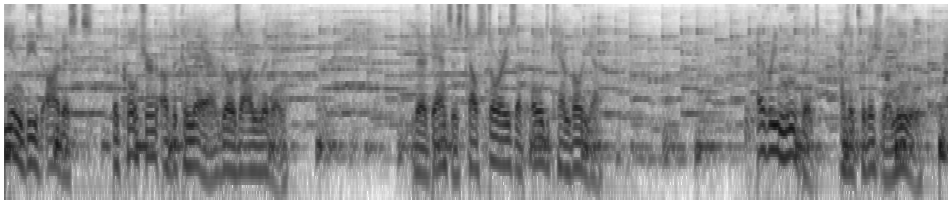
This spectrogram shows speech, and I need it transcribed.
In these artists, the culture of the Khmer goes on living. Their dances tell stories of old Cambodia. Every movement has a traditional meaning.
